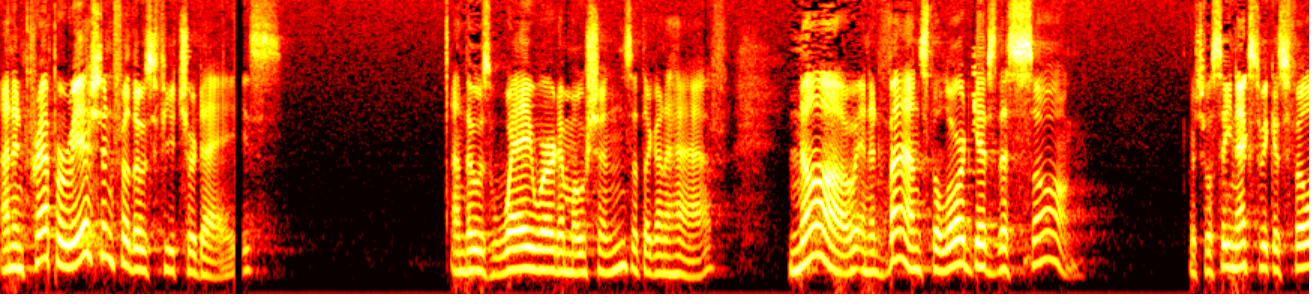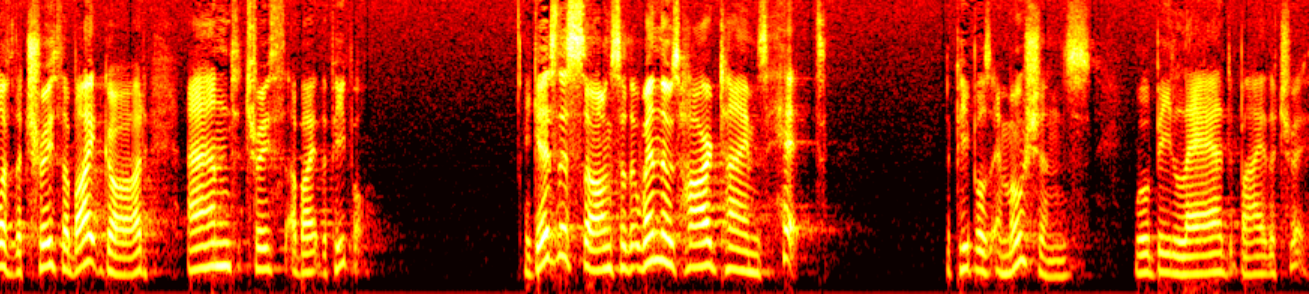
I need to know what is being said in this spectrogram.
And in preparation for those future days and those wayward emotions that they're going to have, now in advance, the Lord gives this song which we'll see next week is full of the truth about God and truth about the people. He gives this song so that when those hard times hit, the people's emotions will be led by the truth.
